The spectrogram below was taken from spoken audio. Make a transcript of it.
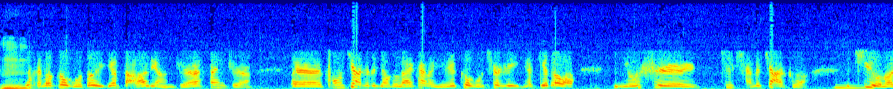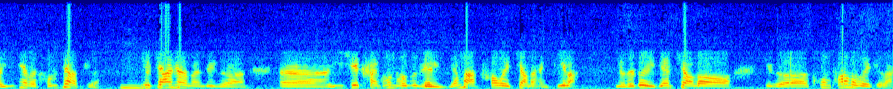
嗯，有很多个股都已经打了两折、三折。呃，从价值的角度来看呢，有些个股确实已经跌到了牛市之前的价格，具有了一定的投资价值。嗯，又加上呢，这个呃一些看空投资者已经把仓位降得很低了，有的都已经降到这个空仓的位置了。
